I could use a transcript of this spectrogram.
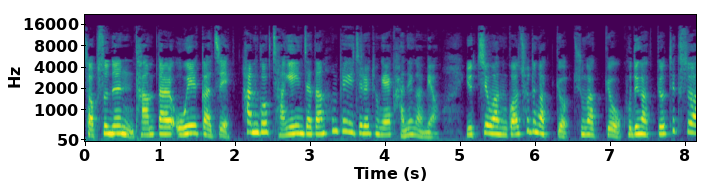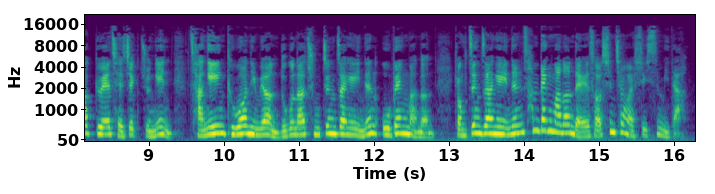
접수는 다음 달 5일까지 한국장애인재단 홈페이지를 통해 가능하며 유치원과 초등학교, 중학교, 고등학교 특수학교에 재직 중인 장애인 교원이면 누구나 중증장애인은 500만원, 경증장애인은 300만원 내에서 신청할 수 있습니다.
